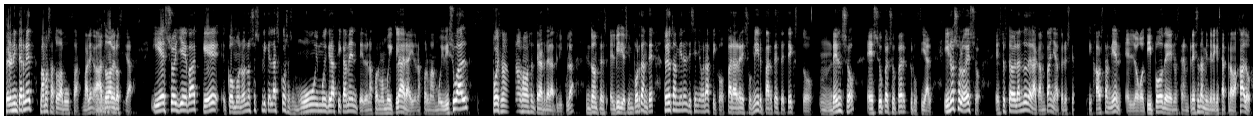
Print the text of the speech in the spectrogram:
Pero en Internet vamos a toda bufa, ¿vale? A toda velocidad. Y eso lleva que, como no nos expliquen las cosas muy, muy gráficamente, de una forma muy clara y de una forma muy visual, pues no nos vamos a enterar de la película. Entonces, el vídeo es importante, pero también el diseño gráfico para resumir partes de texto mm, denso es súper, súper crucial. Y no solo eso, Esto estoy hablando de la campaña, pero es que fijaos también, el logotipo de nuestra empresa también tiene que estar trabajado.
